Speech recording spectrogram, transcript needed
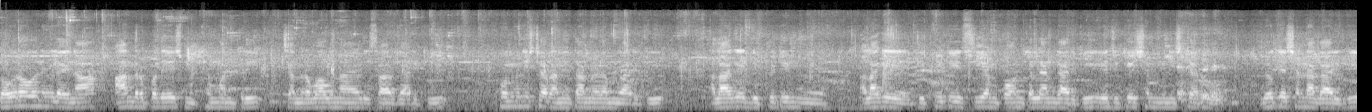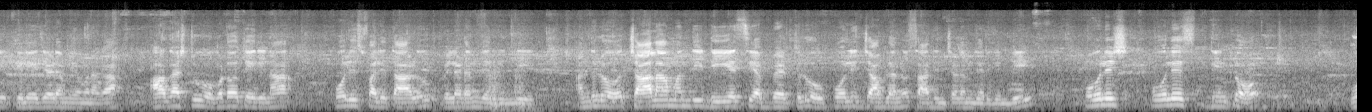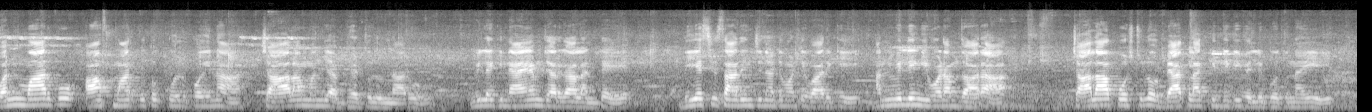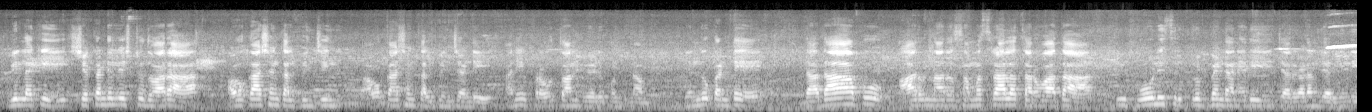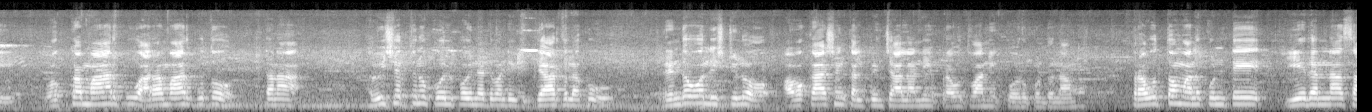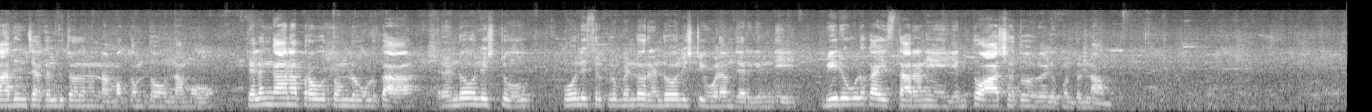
గౌరవనీయులైన ఆంధ్రప్రదేశ్ ముఖ్యమంత్రి చంద్రబాబు నాయుడు సార్ గారికి హోమ్ మినిస్టర్ అనితా మేడం గారికి అలాగే డిప్యూటీ అలాగే డిప్యూటీ సీఎం పవన్ కళ్యాణ్ గారికి ఎడ్యుకేషన్ మినిస్టరు లోకేష్ అన్న గారికి తెలియజేయడం ఏమనగా ఆగస్టు ఒకటో తేదీన పోలీస్ ఫలితాలు వెళ్ళడం జరిగింది. అందులో చాలామంది డిఎస్సి అభ్యర్థులు పోలీస్ జాబ్లను సాధించడం జరిగింది. పోలీస్ పోలీస్ దీంట్లో వన్ మార్కు హాఫ్ మార్కుతో కోల్పోయిన చాలామంది అభ్యర్థులు ఉన్నారు వీళ్ళకి న్యాయం జరగాలంటే డిఎస్సి సాధించినటువంటి వారికి అన్విల్లింగ్ ఇవ్వడం ద్వారా చాలా పోస్టులు బ్యాక్లాగ్ కిందికి వెళ్ళిపోతున్నాయి. వీళ్ళకి సెకండ్ లిస్ట్ ద్వారా అవకాశం కల్పించి అవకాశం కల్పించండి అని ప్రభుత్వాన్ని వేడుకుంటున్నాం. ఎందుకంటే దాదాపు ఆరున్నర సంవత్సరాల తర్వాత ఈ పోలీస్ రిక్రూట్మెంట్ అనేది జరగడం జరిగింది. ఒక్క మార్కు అర మార్కుతో తన భవిష్యత్తును కోల్పోయినటువంటి విద్యార్థులకు రెండవ లిస్టులో అవకాశం కల్పించాలని ప్రభుత్వాన్ని కోరుకుంటున్నాము. ప్రభుత్వం అనుకుంటే ఏదన్నా సాధించగలుగుతుందన్న నమ్మకంతో ఉన్నాము. తెలంగాణ ప్రభుత్వంలో కూడా రెండవ లిస్టు పోలీస్ రిక్రూట్మెంట్లో రెండవ లిస్టు ఇవ్వడం జరిగింది. మీరు కూడా ఇస్తారని ఎంతో ఆశతో వేడుకుంటున్నాము.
